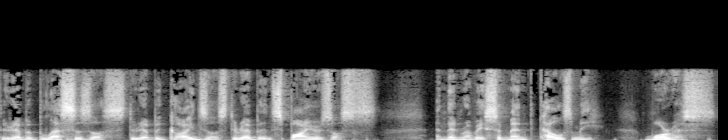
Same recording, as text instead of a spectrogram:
The Rebbe blesses us. The Rebbe guides us. The Rebbe inspires us. And then Rabbi Cement tells me, Morris,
